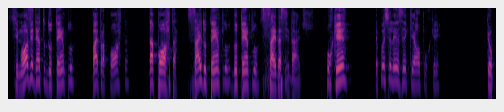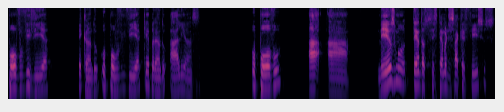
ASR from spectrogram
se move dentro do templo, vai para a porta, da porta sai do templo, do templo sai da cidade. Por quê? Depois você lê Ezequiel por quê? Porque o povo vivia pecando, o povo vivia quebrando a aliança. O povo, a, a, mesmo tendo o sistema de sacrifícios,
